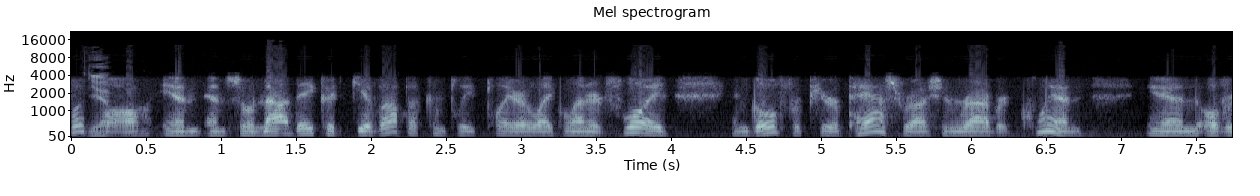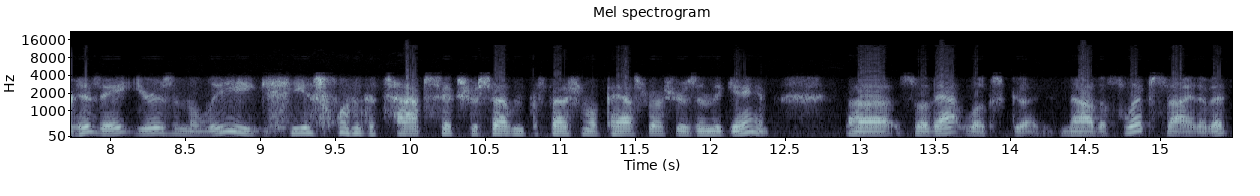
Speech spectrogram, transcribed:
football. Yep. And, and so now they could give up a complete player like Leonard Floyd and go for pure pass rush in Robert Quinn. And over his eight years in the league, he is one of the top six or seven professional pass rushers in the game. Uh, so that looks good. Now, the flip side of it,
